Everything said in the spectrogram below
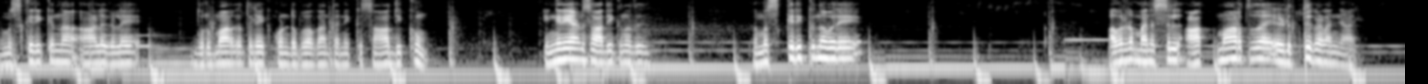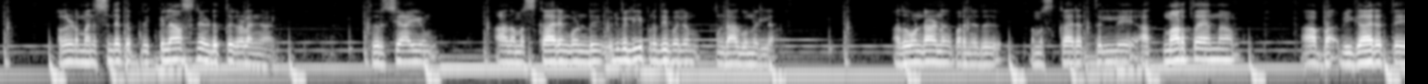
നമസ്കരിക്കുന്ന ആളുകളെ ദുർമാർഗത്തിലേക്ക് കൊണ്ടുപോകാൻ തനിക്ക് സാധിക്കും. എങ്ങനെയാണ് സാധിക്കുന്നത്? നമസ്കരിക്കുന്നവരെ അവരുടെ മനസ്സിൽ ആത്മാർത്ഥത എടുത്തു കളഞ്ഞാൽ അവരുടെ മനസ്സിന്റെ അകത്ത് ഇക്ലാസിനെ എടുത്തു കളഞ്ഞാൽ തീർച്ചയായും ആ നമസ്കാരം കൊണ്ട് ഒരു വലിയ പ്രതിഫലം ഉണ്ടാകുന്നില്ല. അതുകൊണ്ടാണ് പറഞ്ഞത് നമസ്കാരത്തിലെ ആത്മാർത്ഥ എന്ന ആ വികാരത്തെ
